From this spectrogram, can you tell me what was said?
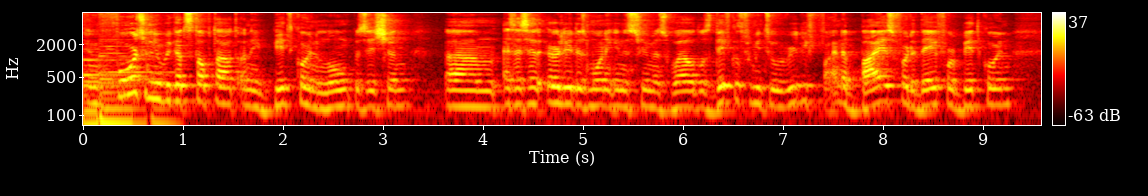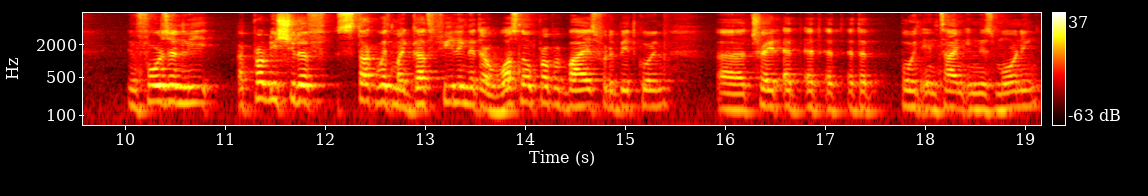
Unfortunately, we got stopped out on a Bitcoin long position um, as I said earlier this morning in the stream as well, it was difficult for me to really find a bias for the day for Bitcoin. Unfortunately, I probably should have stuck with my gut feeling that there was no proper bias for the Bitcoin uh, trade at, at, at, at, that point in time in this morning.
